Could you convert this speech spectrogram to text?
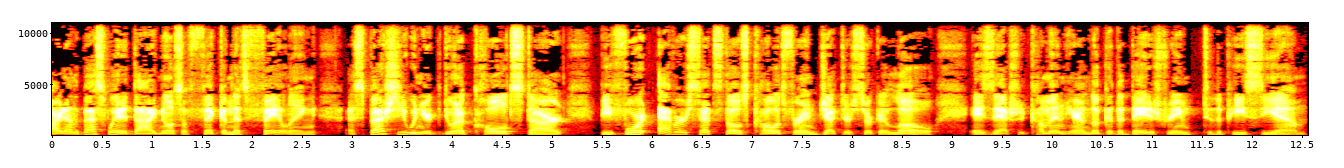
Alright, now the best way to diagnose a FICM that's failing, especially when you're doing a cold start, before it ever sets those codes for injector circuit low, is to actually come in here and look at the data stream to the PCM.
